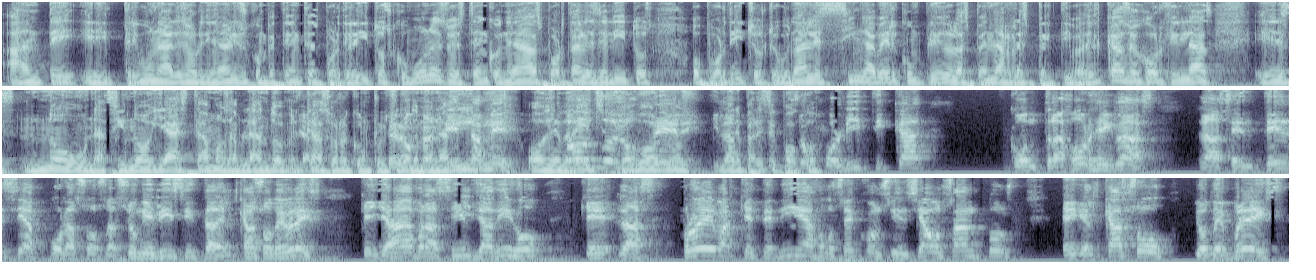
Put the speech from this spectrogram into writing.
ante eh, tribunales ordinarios competentes por delitos comunes o estén condenadas por tales delitos o por dichos tribunales sin haber cumplido las penas respectivas. El caso de Jorge Glass es no una, sino ya estamos hablando del caso de reconstrucción de Manaví o de Brecht, sobornos, y la parece poco. política contra Jorge Glass, la sentencia por asociación ilícita del caso de Brecht, que ya Brasil ya dijo que las pruebas que tenía José Concienciado Santos en el caso de Odebrecht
